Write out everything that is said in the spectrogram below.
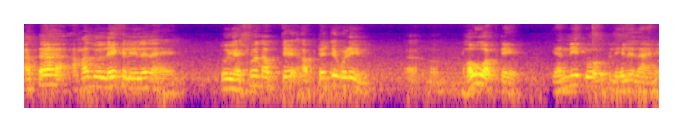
आता हा जो लेख लिहिलेला आहे तो यशवंत आपटे आपटेचे वडील भाऊ आपटे यांनी तो लिहिलेला आहे.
